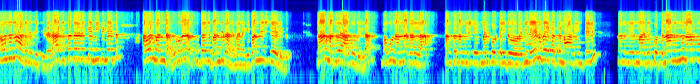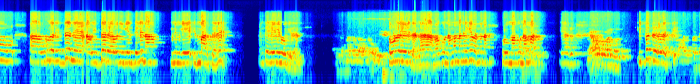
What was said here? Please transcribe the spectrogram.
ಅವನನ್ನು ಅಡಗಿಸಿಟ್ಟಿದ್ದಾರೆ ಹಾಗೆ ಇಪ್ಪತ್ತೆರಡಕ್ಕೆ ಮೀಟಿಂಗ್ ಆಯ್ತು. ಅವನು ಬಂದ. ಹುಡುಗ ಖುದ್ದಾಗಿ ಬಂದಿದ್ದಾನೆ ಮನೆಗೆ. ಬಂದಿಷ್ಟೇ ಹೇಳಿದ್ದು. ನಾನು ಮದುವೆ ಆಗುದಿಲ್ಲ. ಮಗು ನನ್ನದಲ್ಲ ಅಂತ ನಮ್ಗೆ ಸ್ಟೇಟ್ಮೆಂಟ್ ಕೊಟ್ಟು ಇದು ನೀವೇನು ಬೇಕಾದ್ರೆ ಮಾಡಿ ಅಂತೇಳಿ ನನಗೆ ಇದು ಮಾಡಿ ಕೊಟ್ಟು ನಾನು ಇನ್ನು ನಾಲ್ಕು ಹುಡುಗರು ಇದ್ದೇನೆ ಇದ್ದಾರೆ ಅವನಿಗೆ ಅಂತೇಳಿ ನಾನು ನಿಮ್ಗೆ ಇದು ಮಾಡ್ತೇನೆ ಅಂತ ಹೇಳಿ ಹೋಗಿದ್ದಾನೆ. ಹುಡುಗ ಹೇಳಿದಲ್ಲ ಮಗು ನಮ್ಮ ಮನೆಗೆ ಬಂದ ಮಗು ನಮ್ಮ ಯಾರು? ಬಂದು? ಇಪ್ಪತ್ತೆರಡಕ್ಕೆ. ಬಂದ.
